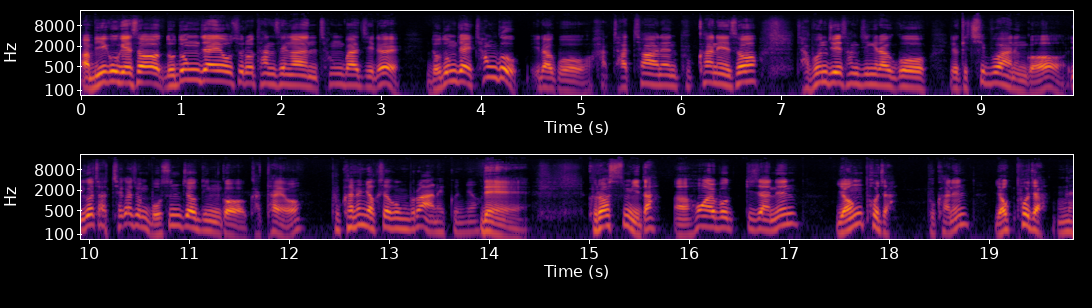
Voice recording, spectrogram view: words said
아, 미국에서 노동자의 옷으로 탄생한 청바지를 노동자의 천국이라고 하- 자처하는 북한에서 자본주의 상징이라고 이렇게 치부하는 거 이거 자체가 좀 모순적인 것 같아요. 북한은 역사 공부를 안 했군요. 네, 그렇습니다. 아, 홍알복 기자는 영포자, 북한은 역포자, 네.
